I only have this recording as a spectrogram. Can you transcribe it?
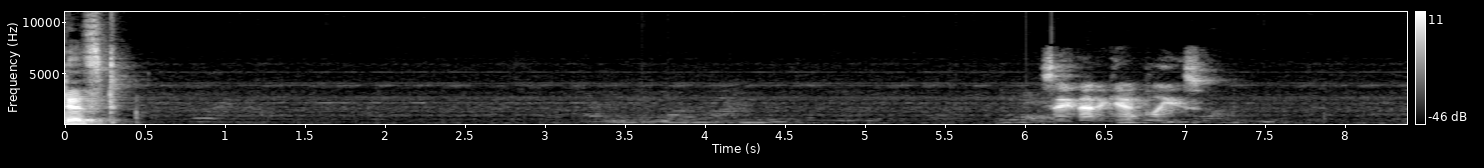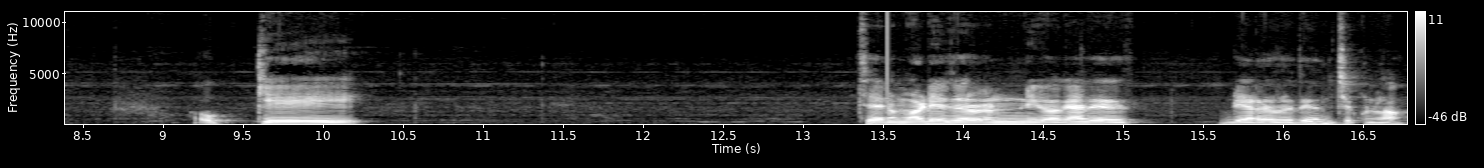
Test Say that again, please. Okay சரி நம்ம மறுபடியும் இதை ரன் பண்ணி பார்க்க அது இப்படி யாராவது வருது செக் பண்ணலாம்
